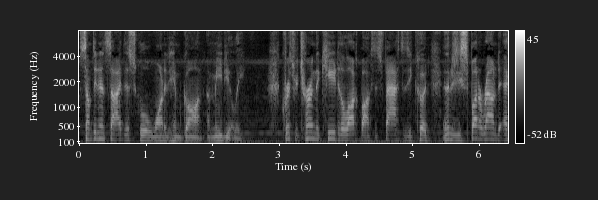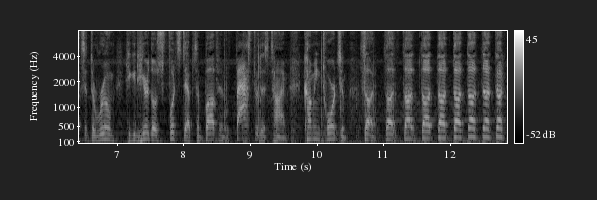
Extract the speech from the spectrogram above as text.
Something inside this school wanted him gone immediately. Chris returned the key to the lockbox as fast as he could, and then as he spun around to exit the room, he could hear those footsteps above him, faster this time, coming towards him. Thud, thud, thud, thud, thud, thud, thud, thud, thud.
